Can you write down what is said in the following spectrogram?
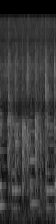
You.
